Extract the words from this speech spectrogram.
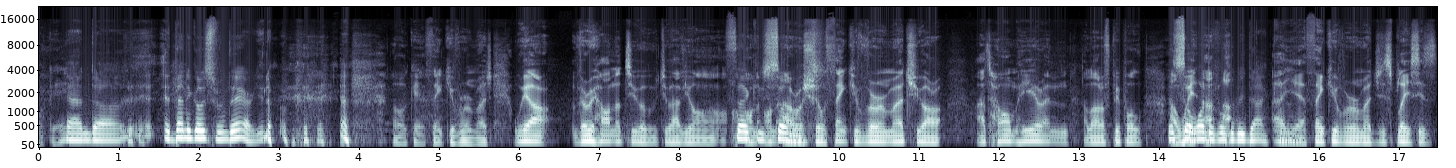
Okay. And, uh, and then it goes from there, you know. Okay, thank you very much. We are very honored to to have you on Thank on, you on so our much. show. Thank you very much. You are at home here, and a lot of people. It's are so wonderful uh, to be back. Uh, yeah, thank you very much. This place is.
